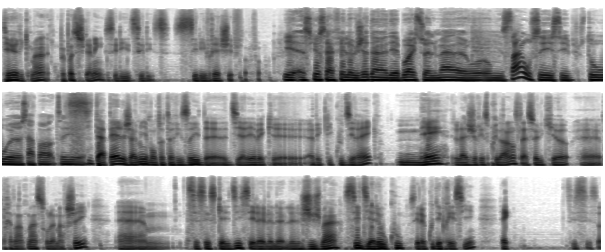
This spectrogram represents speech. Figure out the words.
théoriquement, on ne peut pas se chicaner. C'est les, vrais chiffres, dans le fond. Est-ce que ça fait l'objet d'un débat actuellement euh, au, ministère ou c'est plutôt euh, ça part? Si tu appelles, jamais ils vont t'autoriser d'y aller avec, euh, avec les coûts directs. Mais la jurisprudence, la seule qu'il y a présentement sur le marché, c'est ce qu'elle dit, c'est le, jugement, c'est d'y aller au coût. C'est le coût déprécié. c'est ça.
